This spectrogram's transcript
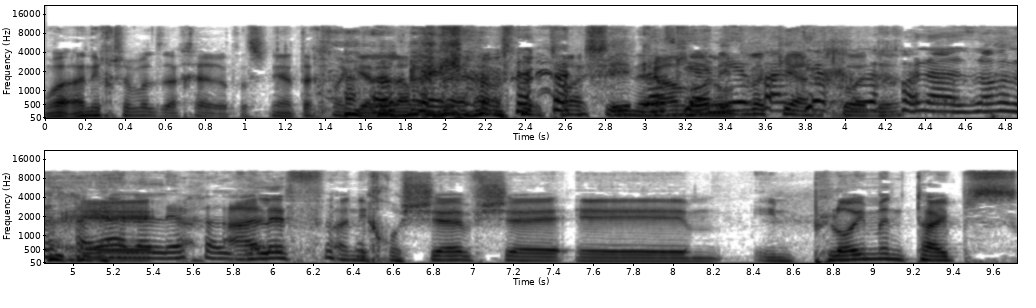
אני חושב על זה אחרת, אז שנייה, תכף נגיע ללמה הקמנו את כי אני הבנתי איך הוא. יכול לעזור לך, יאללה, לך על זה. א', אני חושב ש- אה, employment types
